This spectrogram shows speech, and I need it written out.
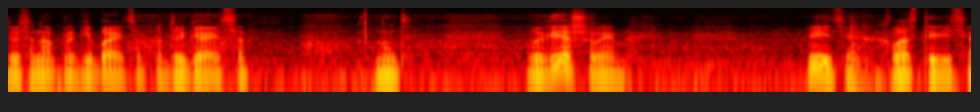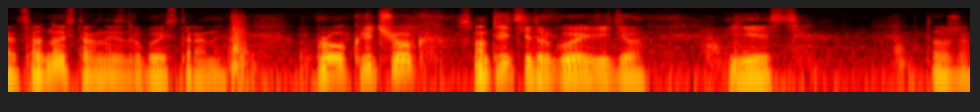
То есть она прогибается, продвигается. Вот. Вывешиваем. Видите, хвосты висят с одной стороны и с другой стороны. Про крючок смотрите другое видео есть тоже.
